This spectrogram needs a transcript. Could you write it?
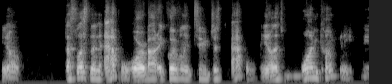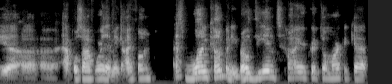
you know, that's less than Apple or about equivalent to just Apple. You know, that's one company. The uh, uh, uh, Apple software that make iPhone, that's one company, bro. The entire crypto market cap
